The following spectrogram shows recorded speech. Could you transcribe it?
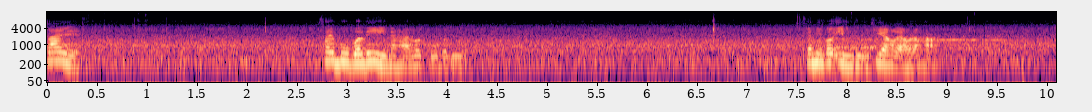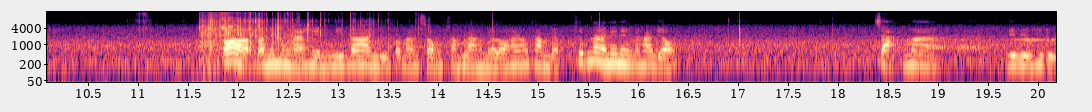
ไส้ ไส้บลูเบอร์รี่นะคะรสบลูเบอร์รี่ แค่นี้ก็อิ่มถึงเที่ยงแล้วนะคะ ก็ตอนนี้บุงหาเห็นมีบ้านอยู่ประมาณสองสามหลัง เดี๋ยวเราให้เขาทำแบบคืบหน้านิดนึงนะคะ เดี๋ยว จะมารีวิวให้ดู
